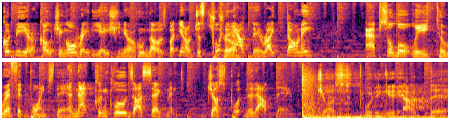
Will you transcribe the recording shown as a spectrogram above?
Could be you know, coaching or radiation. You know, who knows? But you know, just putting it out there, right, Tony? Absolutely terrific points there. And that concludes our segment. Just putting it out there. Just putting it out there.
